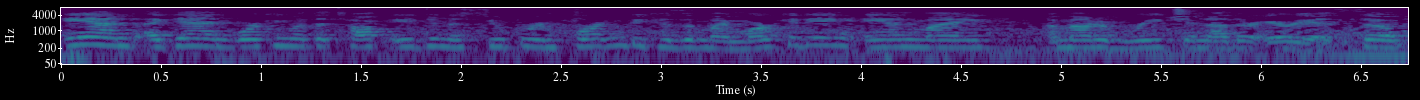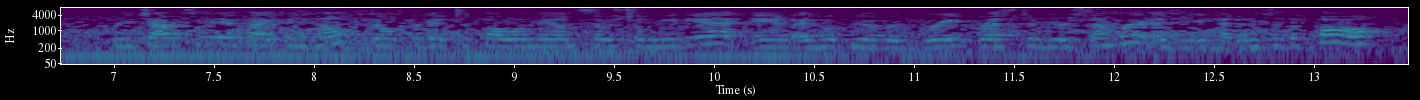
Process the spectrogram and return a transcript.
And again, working with a top agent is super important because of my marketing and my amount of reach in other areas. So reach out to me if I can help. Don't forget to follow me on social media, and I hope you have a great rest of your summer as we head into the fall.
